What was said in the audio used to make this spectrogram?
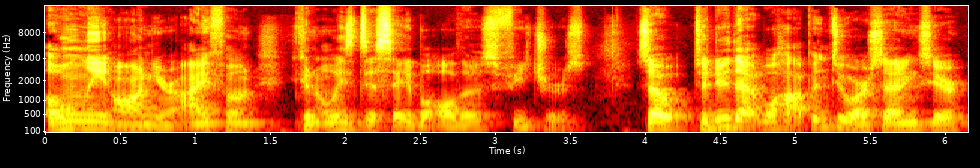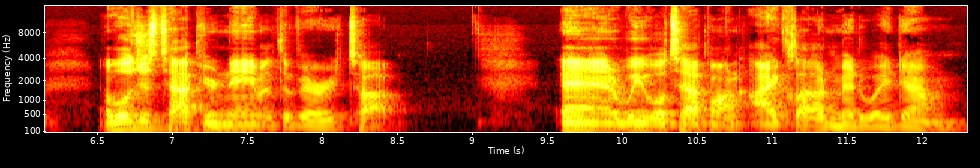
only on your iPhone. You can always disable all those features. So to do that, we'll hop into our settings here and we'll just tap your name at the very top. And we will tap on iCloud midway down.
